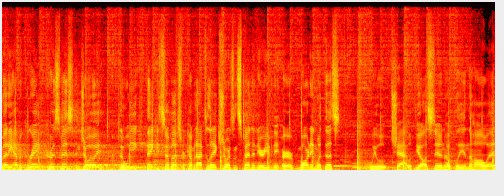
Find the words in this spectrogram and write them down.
Everybody have a great Christmas. Enjoy the week. Thank you so much for coming out to Lake Shores and spending your evening or morning with us. We will chat with you all soon, hopefully in the hallway.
